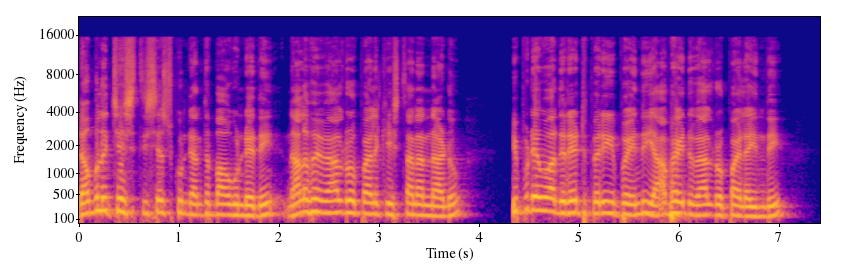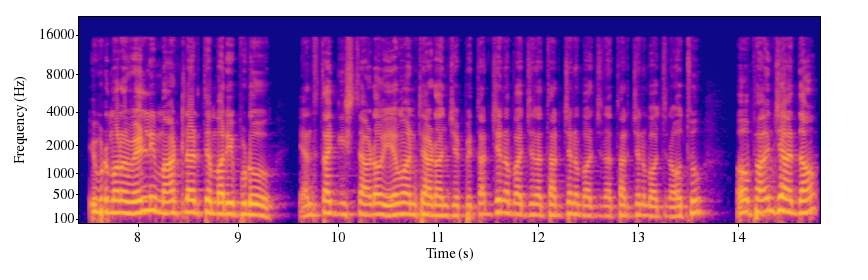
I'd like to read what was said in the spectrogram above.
డబ్బులు ఇచ్చేసి తీసేసుకుంటే ఎంత బాగుండేది? నలభై వేల రూపాయలకి ఇస్తానన్నాడు. ఇప్పుడేమో అది రేటు పెరిగిపోయింది. యాభై ఐదు వేల రూపాయలు అయింది ఇప్పుడు మనం వెళ్ళి మాట్లాడితే మరి ఇప్పుడు ఎంత తగ్గిస్తాడో ఏమంటాడో అని చెప్పి తర్జన భర్జన తర్జన భర్జన తర్జన భర్జన అవుతూ ఓ పని చేద్దాం.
